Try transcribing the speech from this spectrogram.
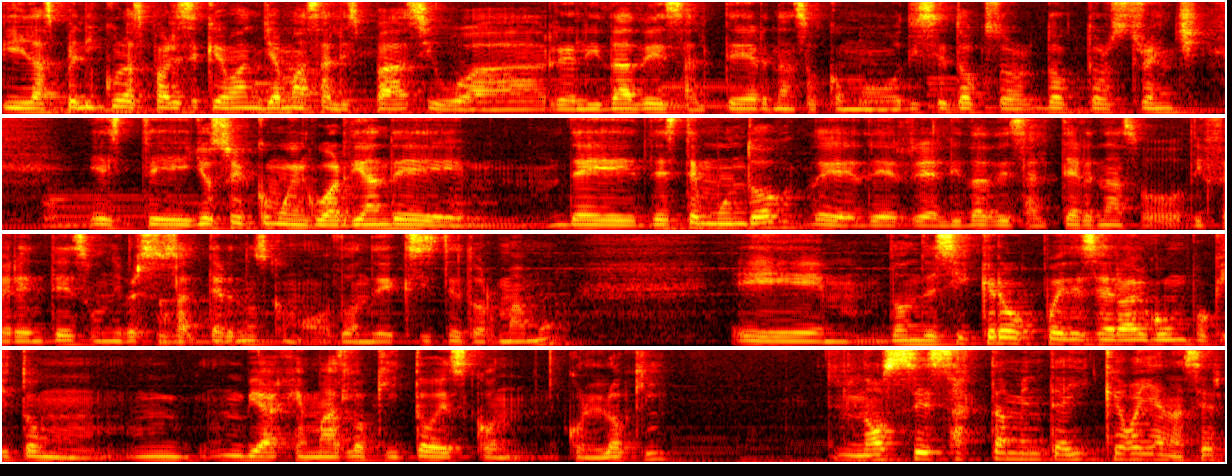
Y las películas parece que van ya más al espacio o a realidades alternas o como dice Doctor, Doctor Strange, este, yo soy como el guardián de, de, este mundo de, de realidades alternas o diferentes, universos alternos como donde existe Dormammu. Eh, donde sí creo puede ser algo un poquito, un, un viaje más loquito es con, con Loki. No sé exactamente ahí qué vayan a hacer.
